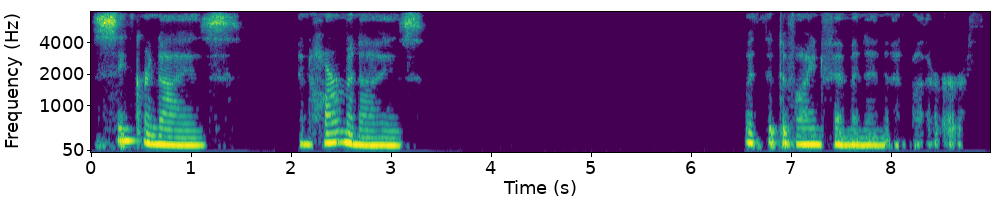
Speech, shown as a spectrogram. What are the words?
synchronize and harmonize with the divine feminine and Mother Earth.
